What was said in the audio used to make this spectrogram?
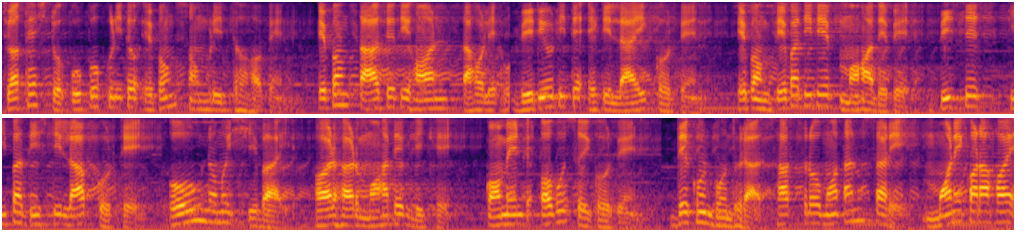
যথেষ্ট উপকৃত এবং সমৃদ্ধ হবেন। এবং তা যদি হন, তাহলে ভিডিওটিতে একটি লাইক করবেন এবং দেবাদিদেব মহাদেবের বিশেষ কৃপা দৃষ্টি লাভ করতে ওম নম শিবায় হর হর মহাদেব লিখে কমেন্ট অবশ্যই করবেন। দেখুন বন্ধুরা, শাস্ত্র মতানুসারে মনে করা হয়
